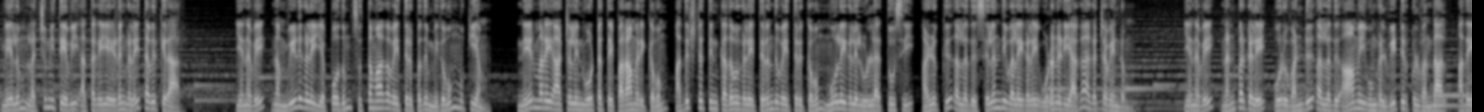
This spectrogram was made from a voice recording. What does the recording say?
மேலும் லட்சுமி தேவி அத்தகைய இடங்களை தவிர்க்கிறார். எனவே நம் வீடுகளை எப்போதும் சுத்தமாக வைத்திருப்பது மிகவும் முக்கியம். நேர்மறை ஆற்றலின் ஓட்டத்தை பராமரிக்கவும் அதிர்ஷ்டத்தின் கதவுகளை திறந்து வைத்திருக்கவும் மூலைகளில் உள்ள தூசி அழுக்கு அல்லது சிலந்தி வலைகளை உடனடியாக அகற்ற வேண்டும். எனவே நண்பர்களே ஒரு வண்டு அல்லது ஆமை உங்கள் வீட்டிற்குள் வந்தால் அதை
